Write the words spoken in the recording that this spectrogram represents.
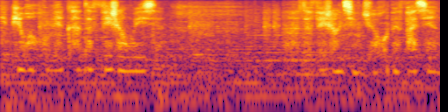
你别往后面看，她非常危险，她非常警觉，会被发现的。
